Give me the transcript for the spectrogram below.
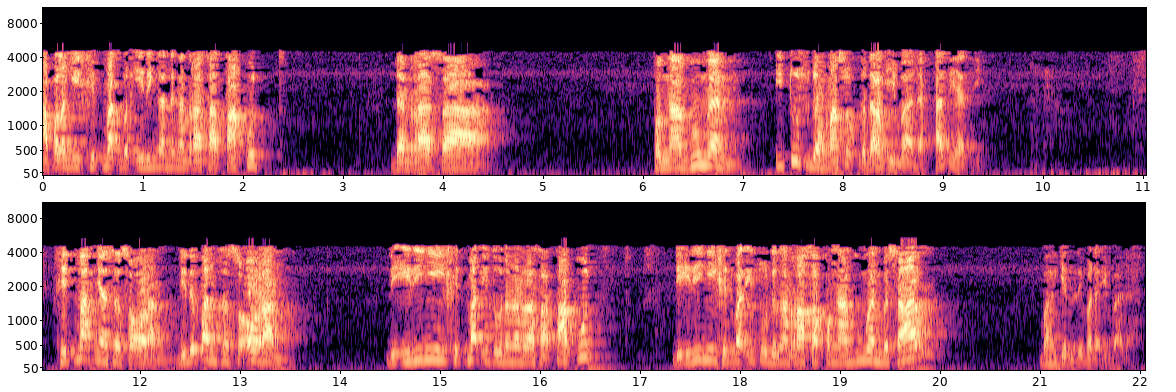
apalagi khidmat beriringan dengan rasa takut dan rasa pengagungan itu sudah masuk ke dalam ibadah. Hati-hati. Khidmatnya seseorang di depan seseorang diiringi khidmat itu dengan rasa takut, diiringi khidmat itu dengan rasa pengagungan besar, bagian daripada ibadah.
